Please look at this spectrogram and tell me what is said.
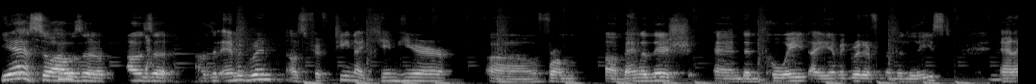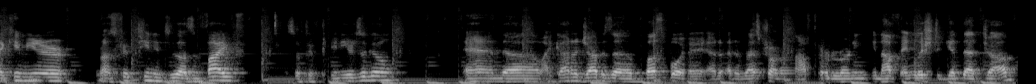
Yeah, so I was a I was a I was an immigrant. I was 15. I came here uh, from uh, Bangladesh and then Kuwait. I immigrated from the Middle East, mm-hmm. and I came here when I was 15 in 2005, so 15 years ago and uh, I got a job as a busboy at, at, a restaurant after learning enough English to get that job.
